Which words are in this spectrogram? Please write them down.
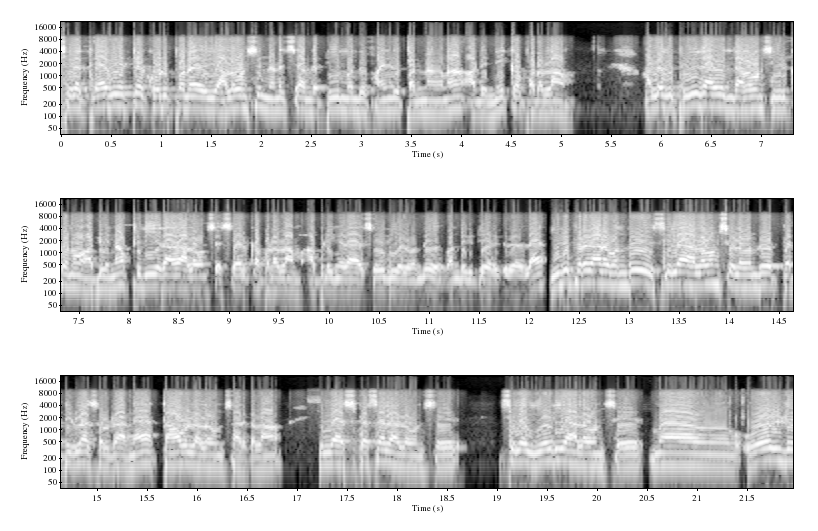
சில தேவையற்ற கொடுப்பன அலோன்ஸ் நினைச்சு அந்த டீம் வந்து ஃபைனல் பண்ணாங்கன்னா அது நீக்கப்படலாம். அல்லது புதிதாக இந்த அலவன்ஸ் இருக்கணும் அப்படின்னா புதியதாக அலவன்ஸ் சேர்க்கப்படலாம் அப்படிங்கிற செய்திகள் வந்து வந்துகிட்டே இருக்குது அதுல. இது பிரகாரம் வந்து சில அலவன்ஸ்களை வந்து பர்டிகுலர் சொல்றாங்க. தாவல் அலவன்ஸா இருக்கலாம் இல்ல ஸ்பெஷல் அலவன்ஸ் சில ஏரியா அலவன்ஸு ஓல்டு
